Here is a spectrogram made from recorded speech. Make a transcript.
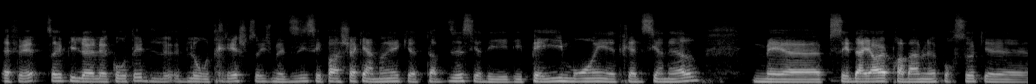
Tout à fait. puis le, côté de l'Autriche, je me dis, c'est pas chaque année que top 10, il y a des, des pays moins traditionnels. Mais euh, c'est d'ailleurs probablement pour ça que,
